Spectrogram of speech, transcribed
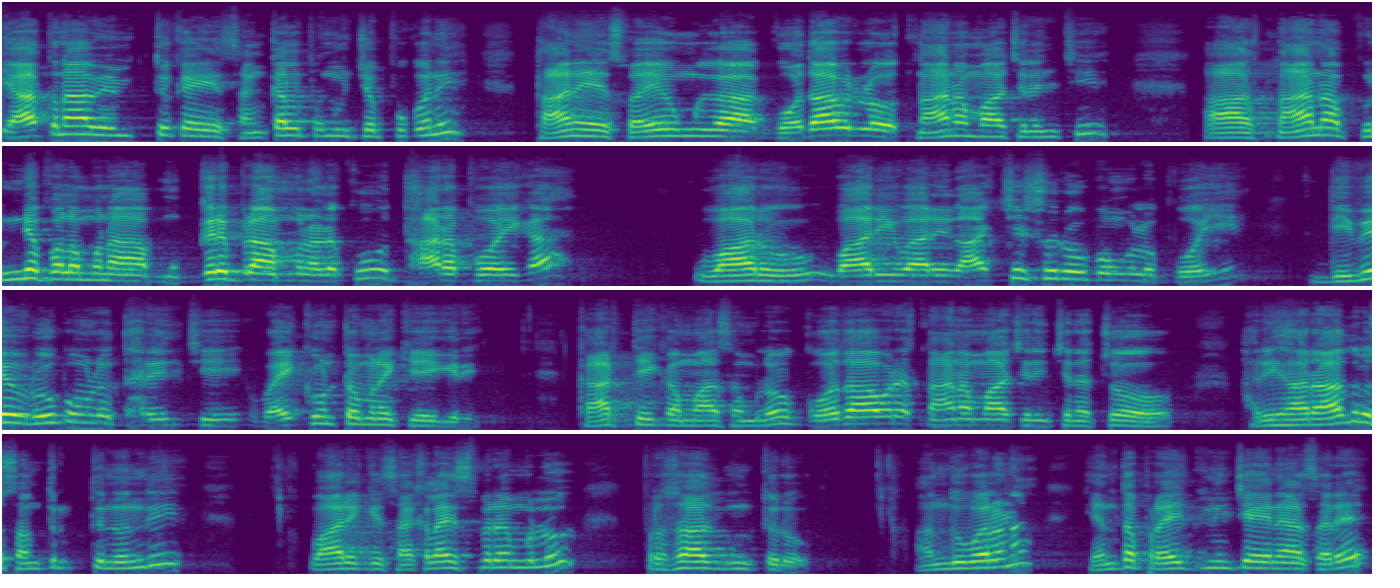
యాతనా విముక్తికై సంకల్పము చెప్పుకొని తానే స్వయంగా గోదావరిలో స్నానమాచరించి ఆ స్నాన పుణ్యఫలమున ముగ్గురి బ్రాహ్మణులకు ధారపోయిగా వారు వారి వారి రాక్షస రూపములు పోయి దివ్య రూపములు ధరించి వైకుంఠమునకి ఎగిరి. కార్తీక మాసంలో గోదావరి స్నానమాచరించినచో హరిహరాదులు సంతృప్తి నుండి వారికి సకలైశ్వర్యములు ప్రసాదింతురు. అందువలన ఎంత ప్రయత్నించి అయినా సరే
